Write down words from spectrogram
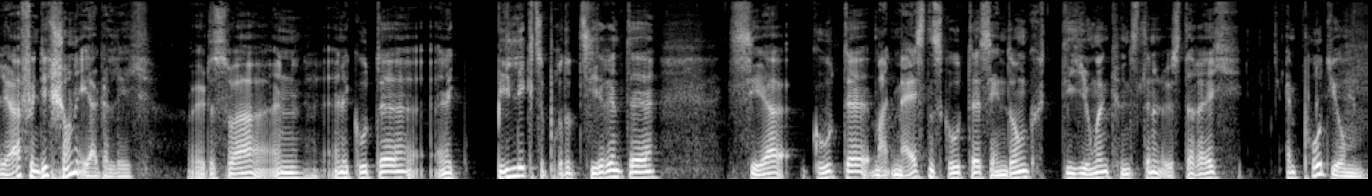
Ja, finde ich schon ärgerlich, weil das war ein, eine gute, eine billig zu produzierende, sehr gute, me- meistens gute Sendung, die jungen Künstlern in Österreich ein Podium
